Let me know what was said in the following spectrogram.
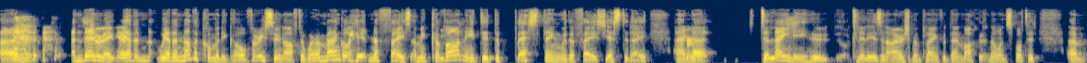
Um, and then, true, mate, we had an, we had another comedy goal very soon after, where a man got hit in the face. I mean, Cavani did the best thing with a face yesterday, and uh, Delaney, who clearly is an Irishman playing for Denmark that no one spotted, um,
